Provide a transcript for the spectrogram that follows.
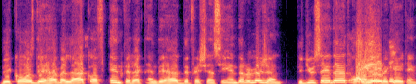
because they have a lack of intellect and they have deficiency in the religion. Did you say that or Are you fabricating?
